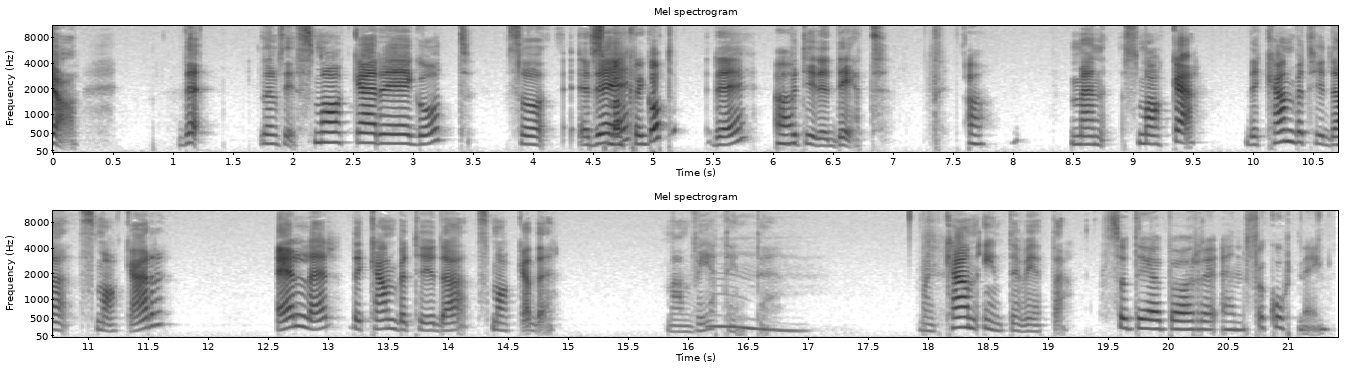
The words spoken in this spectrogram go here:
Ja. Det, när de säger smakar det gott? Så re, Smakar det gott? re Ja. betyder det. Ja. Men smaka, det kan betyda smakar. Eller det kan betyda smakade. Man vet inte. Mm. Man kan inte veta. Så det är bara en förkortning?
